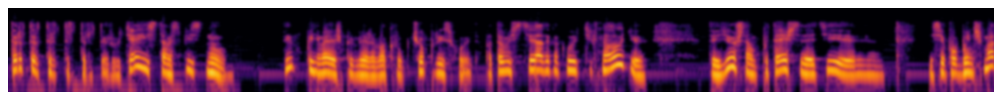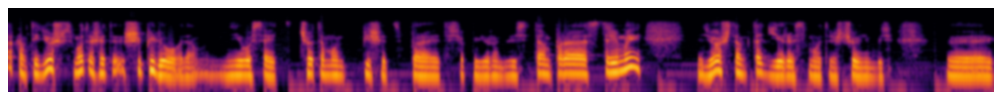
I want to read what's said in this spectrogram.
Тыр-тыр-тыр-тыр-тыр-тыр. У тебя есть там список, ну, ты понимаешь примерно вокруг, что происходит. Потом, если тебе надо какую-то технологию, ты идешь там, пытаешься найти, э, если по бенчмаркам, ты идешь смотришь это Шепелева, там, на его сайт, что там он пишет про это все ерунду. Если там про стримы, идешь там Тагиры смотришь что-нибудь, э,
